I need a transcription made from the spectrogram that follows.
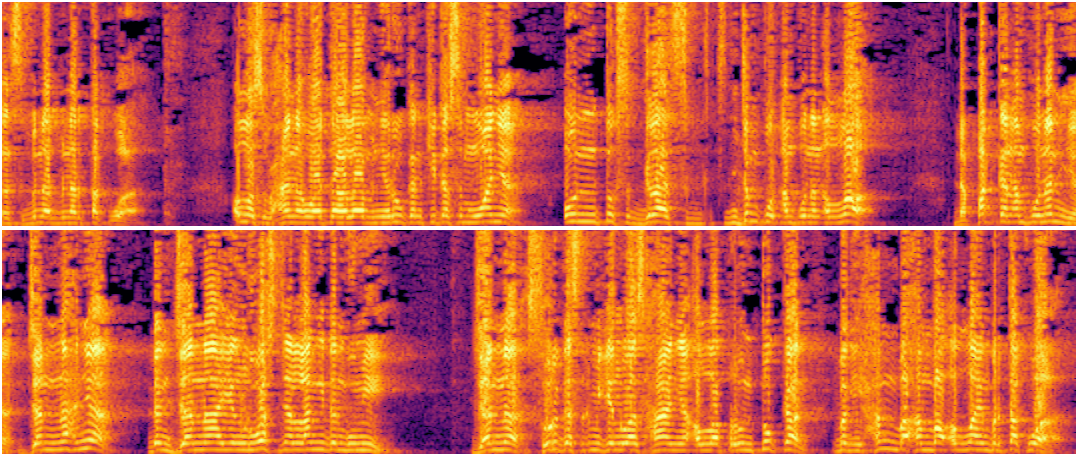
dengan sebenar-benar takwa. Allah Subhanahu wa taala menyerukan kita semuanya untuk segera jemput ampunan Allah dapatkan ampunannya, jannahnya dan jannah yang luasnya langit dan bumi. Jannah, surga sedemikian luas hanya Allah peruntukkan bagi hamba-hamba Allah yang bertakwa.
